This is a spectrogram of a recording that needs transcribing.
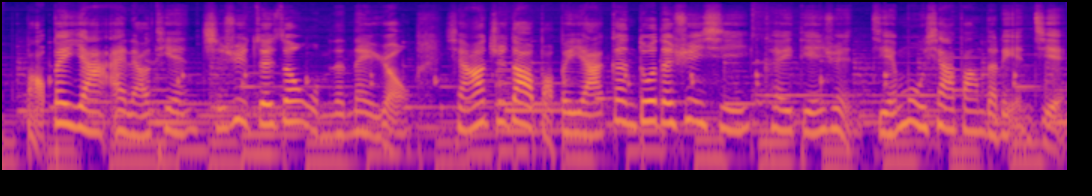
“宝贝牙爱聊天”，持续追踪我们的内容。想要知道宝贝牙更多的讯息，可以点选节目下方的链接。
